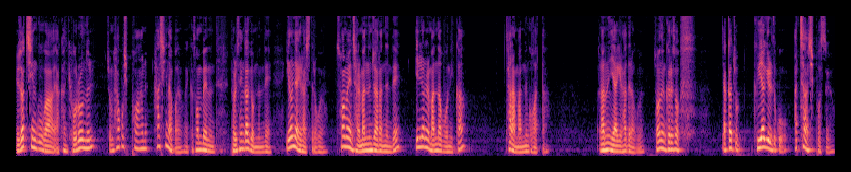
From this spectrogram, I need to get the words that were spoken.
여자친구가 약간 결혼을 좀 하고 싶어 하는, 하시나 봐요. 그러니까 선배는 별 생각이 없는데 이런 이야기를 하시더라고요. 처음엔 잘 맞는 줄 알았는데 1년을 만나 보니까 잘 안 맞는 것 같다. 라는 이야기를 하더라고요. 저는 그래서 약간 좀 그 이야기를 듣고 아차 싶었어요.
